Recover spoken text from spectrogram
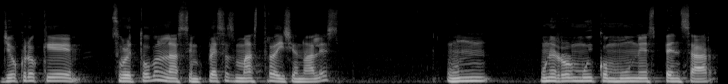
yo creo que sobre todo en las empresas más tradicionales, un, un error muy común es pensar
